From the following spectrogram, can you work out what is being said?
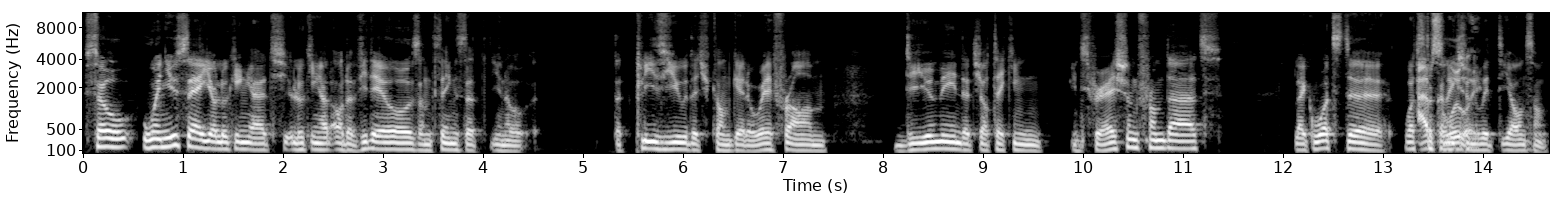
So when you say you're looking at you're looking at other videos and things that you know that please you that you can't get away from, do you mean that you're taking inspiration from that? Like, what's the what's Absolutely. the connection with the own song?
